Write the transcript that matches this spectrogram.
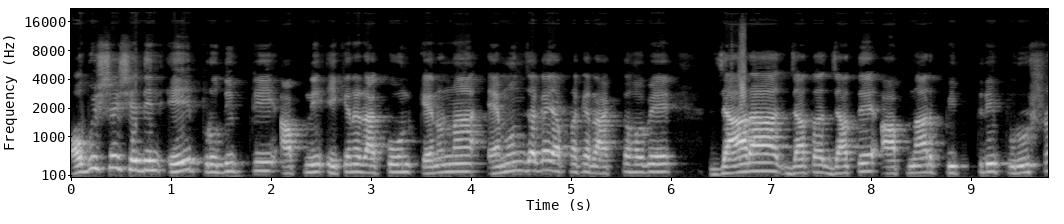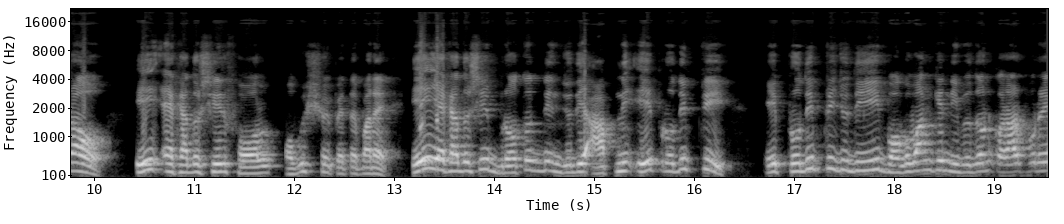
অবশ্যই সেদিন এই প্রদীপটি আপনি এখানে রাখুন। কেননা এমন জায়গায় আপনাকে রাখতে হবে যারা যাতে আপনার পিতৃপুরুষরাও এই একাদশীর ফল অবশ্যই পেতে পারে। এই একাদশীর ব্রতের দিন যদি আপনি এই প্রদীপটি এই প্রদীপটি যদি ভগবানকে নিবেদন করার পরে,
